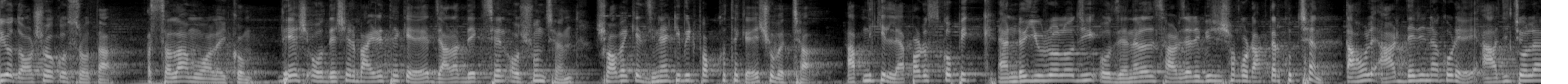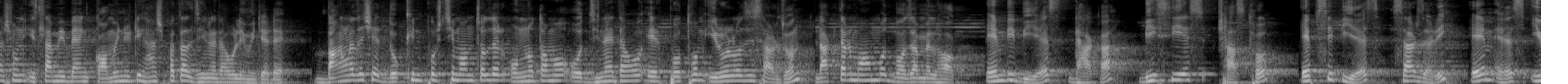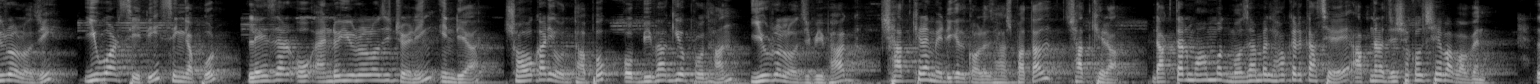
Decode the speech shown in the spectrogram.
প্রিয় দর্শক ও শ্রোতা, আসসালামু আলাইকুম। দেশ ও দেশের বাইরে থেকে যারা দেখছেন ও শুনছেন, সবাইকে জিনাই টিভির পক্ষ থেকে শুভেচ্ছা। আপনি কি ল্যাপারোস্কোপিক, অ্যান্ডোইউরোলজি ও জেনারেল সার্জারি বিশেষজ্ঞ ডাক্তার খুঁজছেন? তাহলে আর দেরি না করে আজই চলে আসুন ইসলামী ব্যাংক কমিউনিটি হাসপাতাল ঝিনাইদহ লিমিটেডে বাংলাদেশের দক্ষিণ পশ্চিম অঞ্চলের অন্যতম ও ঝিনাইদাহ এর প্রথম urology surgeon doctor Mohammad Mozammel Haque, MBBS, Dhaka, BCS স্বাস্থ্য FCPS surgery MS urology URCT Singapore laser ও অ্যান্ডোইউরোলজি ট্রেনিং ইন্ডিয়া সহকারী অধ্যাপক ও বিভাগীয় প্রধান ইউরোলজি বিভাগ, সাতক্ষীরা মেডিকেল কলেজ হাসপাতাল, সাতক্ষীরা। ডাক্তার মোহাম্মদ মোজাম্মেল হকের কাছে আপনারা যে সকল সেবা পাবেন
